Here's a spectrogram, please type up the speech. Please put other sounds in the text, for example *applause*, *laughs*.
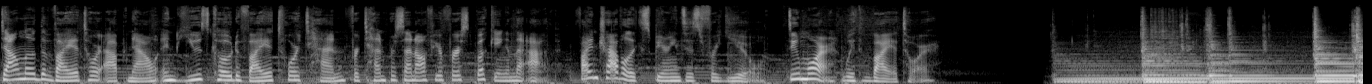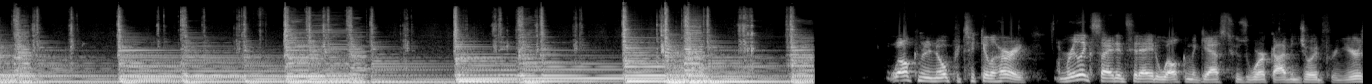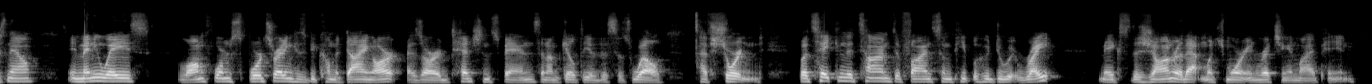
Download the Viator app now and use code Viator10 for 10% off your first booking in the app. Find travel experiences for you. Do more with Viator. Welcome to No Particular Hurry. I'm really excited today to welcome a guest whose work I've enjoyed for years now. In many ways, long form sports writing has become a dying art as our attention spans, and I'm guilty of this as well, have shortened. But taking the time to find some people who do it right makes the genre that much more enriching, in my opinion.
